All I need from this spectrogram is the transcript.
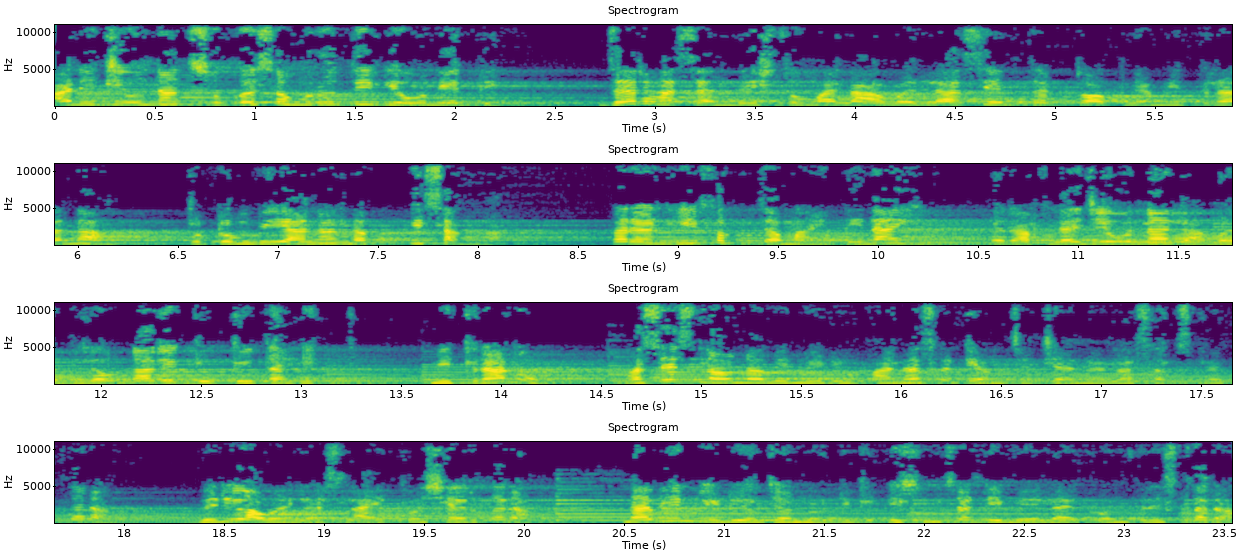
आणि जीवनात सुख समृद्धी घेऊन येते. जर हा संदेश तुम्हाला आवडला असेल तर तो आपल्या मित्रांना कुटुंबियांना नक्की सांगा. कारण ही फक्त माहिती नाही तर आपल्या जीवनाला बदलवणारे गुपित आहेत. मित्रांनो असेच नवनवीन व्हिडिओ पाहण्यासाठी आमच्या चॅनलला सबस्क्राईब करा. व्हिडिओ आवडल्यास लाईक व शेअर करा. नवीन व्हिडिओच्या नोटिफिकेशनसाठी बेल आयकॉन प्रेस करा.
